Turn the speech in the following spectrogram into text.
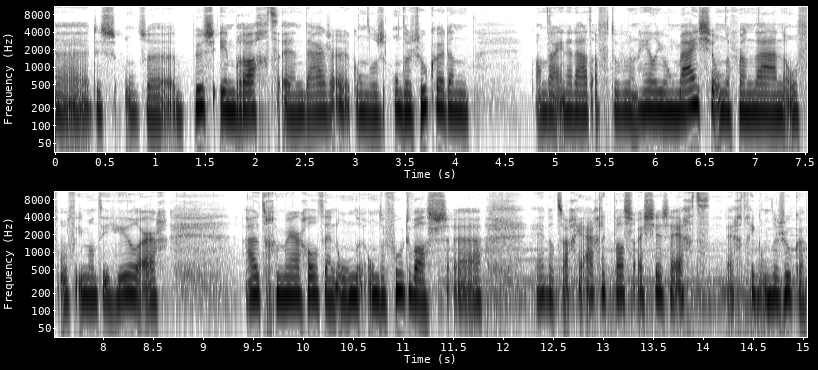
uh, dus onze bus inbracht en daar konden onderzoeken, dan kwam daar inderdaad af en toe een heel jong meisje onder vandaan. Of, of iemand die heel erg uitgemergeld en onder, ondervoed was. Uh, dat zag je eigenlijk pas als je ze echt, echt ging onderzoeken.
